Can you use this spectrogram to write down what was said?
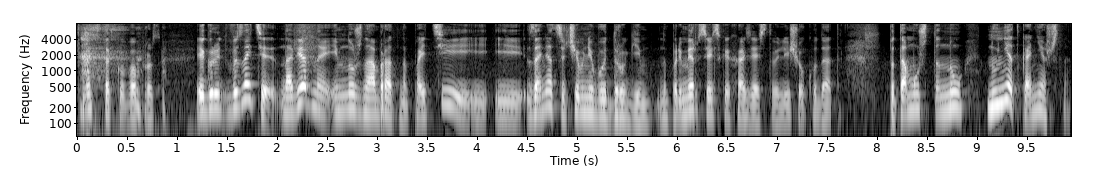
Знаете, такой вопрос. Я говорю, вы знаете, наверное, им нужно обратно пойти и, и заняться чем-нибудь другим, например, в сельское хозяйство или еще куда-то. Потому что, ну, ну нет, конечно.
